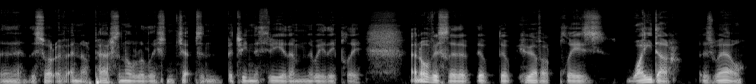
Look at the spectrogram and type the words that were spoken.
uh, the sort of interpersonal relationships and between the three of them, the way they play, and obviously the, the, the, whoever plays wider as well,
